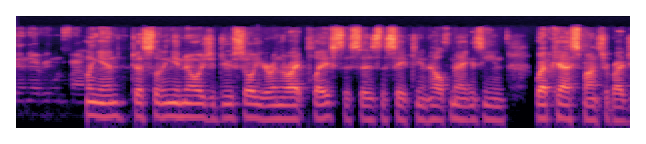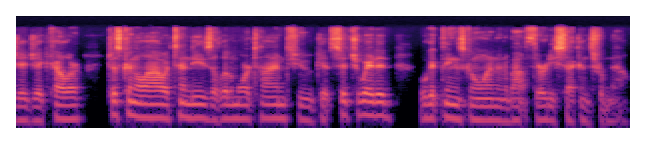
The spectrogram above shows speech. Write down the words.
Again, everyone filing in. Just letting you know as you do so, you're in the right place. This is the Safety and Health Magazine webcast sponsored by JJ Keller. Just going to allow attendees a little more time to get situated. We'll get things going in about 30 seconds from now.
